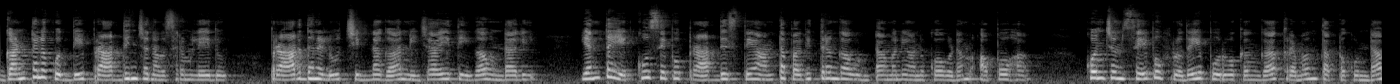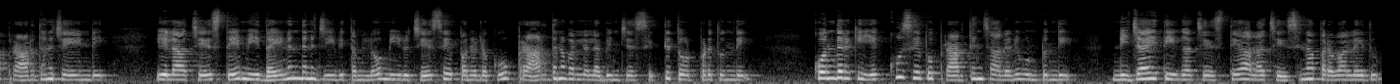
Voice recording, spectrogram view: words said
గంటల కొద్దీ ప్రార్థించనవసరం లేదు. ప్రార్థనలు చిన్నగా నిజాయితీగా ఉండాలి. ఎంత ఎక్కువసేపు ప్రార్థిస్తే అంత పవిత్రంగా ఉంటామని అనుకోవడం అపోహ. కొంచెం సేపు హృదయపూర్వకంగా క్రమం తప్పకుండా ప్రార్థన చేయండి. ఇలా చేస్తే మీ దైనందిన జీవితంలో మీరు చేసే పనులకు ప్రార్థన వల్ల లభించే శక్తి తోడ్పడుతుంది. కొందరికి ఎక్కువసేపు ప్రార్థించాలని ఉంటుంది. నిజాయితీగా చేస్తే అలా చేసినా పర్వాలేదు.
